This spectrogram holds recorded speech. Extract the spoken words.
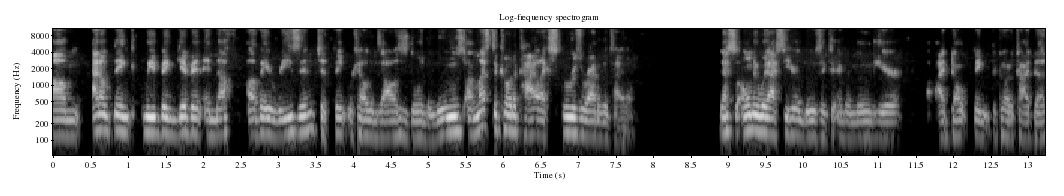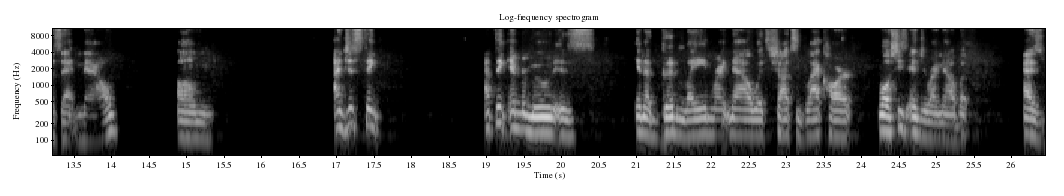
Um, I don't think we've been given enough of a reason to think Raquel Gonzalez is going to lose, unless Dakota Kai like screws her out of the title. That's the only way I see her losing to Ember Moon here. I don't think Dakota Kai does that now. Um, I just think I think Ember Moon is in a good lane right now with Shotzi Blackheart. Well, she's injured right now, but as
